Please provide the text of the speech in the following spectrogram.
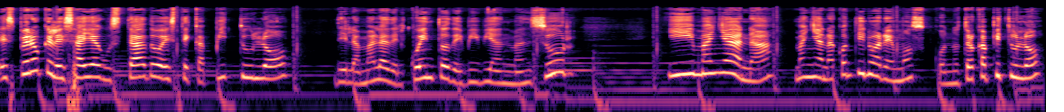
Espero que les haya gustado este capítulo de La mala del cuento de Vivian Mansur. Y mañana, mañana continuaremos con otro capítulo.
